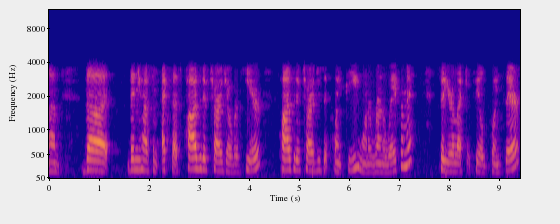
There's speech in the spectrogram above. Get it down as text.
Um, the then you have some excess positive charge over here. Positive charges at point P want to run away from it. So your electric field points there.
